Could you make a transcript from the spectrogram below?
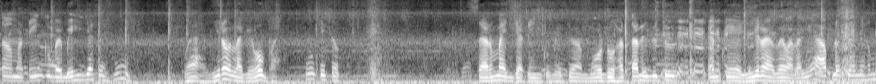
તો આમાં ટીંકુભાઈ બેસી જશે હું? વાહ હીરો લાગે ઓ ભાઈ. શું કહેશો શરમાઈ ગયા ટીંકુભાઈ જો મોઢું હતાડી દીધું. કેમ કે હીરા જેવા લાગે આપણે તો એને હમ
